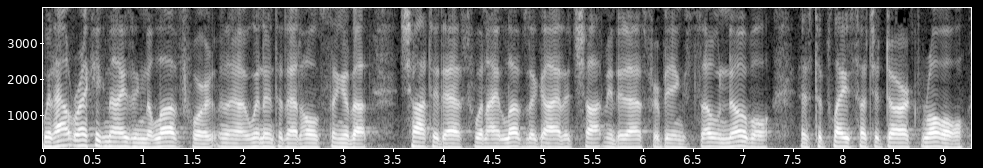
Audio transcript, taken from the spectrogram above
Without recognizing the love for it, I went into that whole thing about shot to death when I loved the guy that shot me to death for being so noble as to play such a dark role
